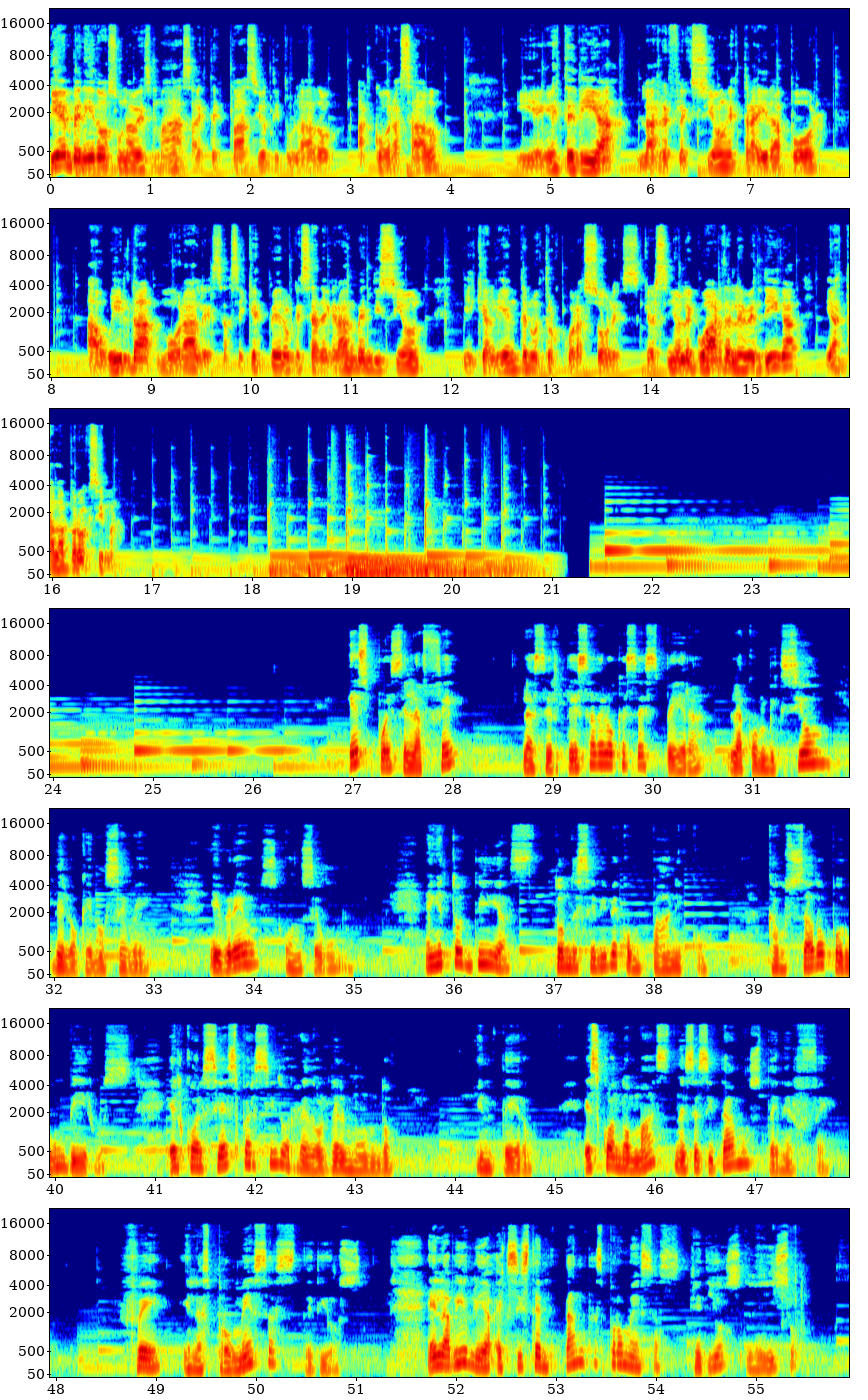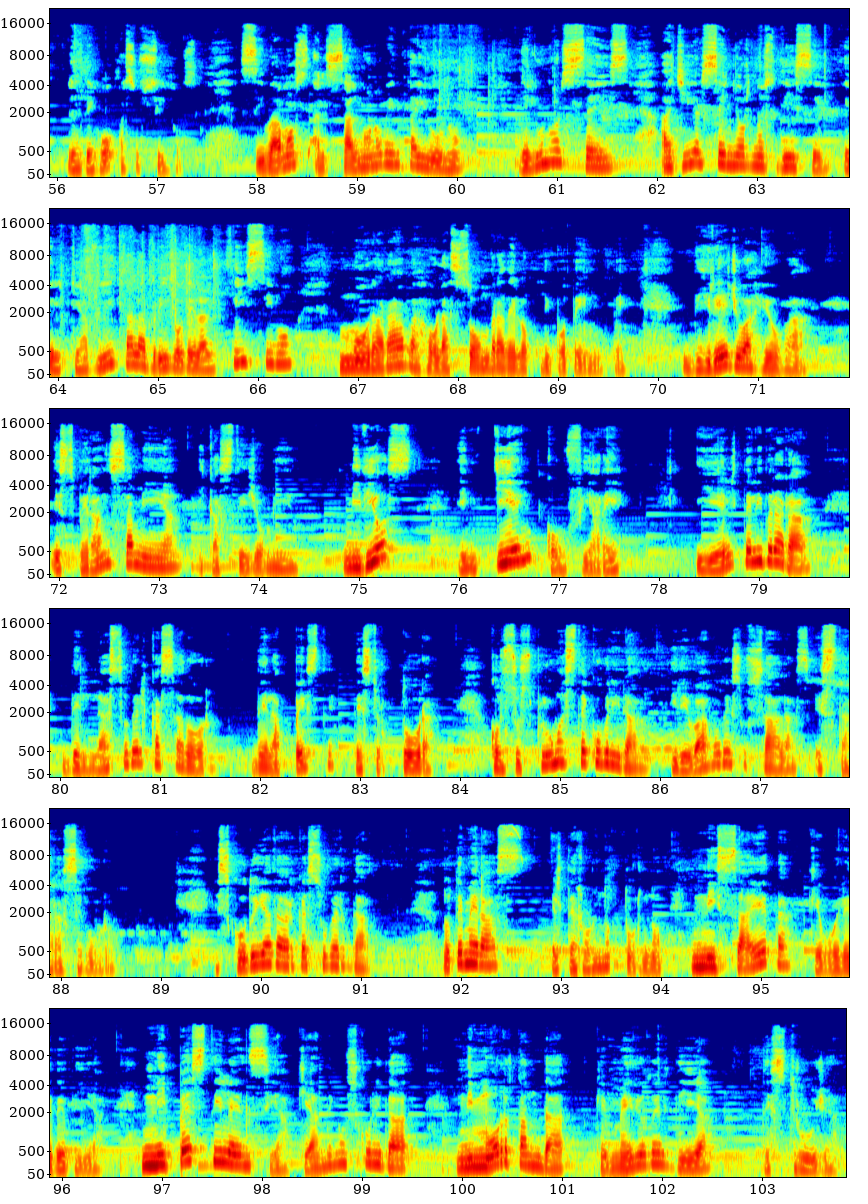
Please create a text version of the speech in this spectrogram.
Bienvenidos una vez más a este espacio titulado Acorazado. Y en este día la reflexión es traída por Awilda Morales, así que espero que sea de gran bendición y que aliente nuestros corazones. Que el Señor le guarde, le bendiga y hasta la próxima. Es pues la fe la certeza de lo que se espera, la convicción de lo que no se ve. Hebreos 11.1. En estos días donde se vive con pánico, causado por un virus, el cual se ha esparcido alrededor del mundo entero, es cuando más necesitamos tener fe. Fe en las promesas de Dios. En la Biblia existen tantas promesas que Dios le hizo, les dejó a sus hijos. Si vamos al Salmo 91, del 1 al 6, allí el Señor nos dice, el que habita al abrigo del Altísimo morará bajo la sombra del Omnipotente. Diré yo a Jehová, esperanza mía y castillo mío, mi Dios, en quien confiaré. Y él te librará del lazo del cazador, de la peste destructora con sus plumas te cubrirá y debajo de sus alas estarás seguro. Escudo y adarga es su verdad. No temerás el terror nocturno, ni saeta que huele de día, ni pestilencia que ande en oscuridad, ni mortandad que en medio del día destruya.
